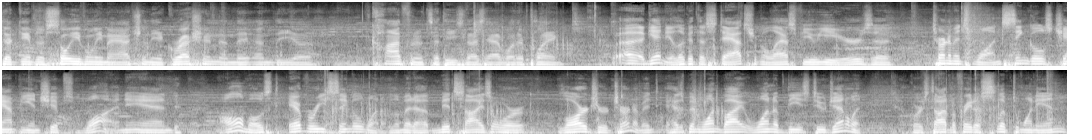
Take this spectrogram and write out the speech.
their games are so evenly matched, and the aggression and the and the uh, confidence that these guys have while they're playing. Uh, again, you look at the stats from the last few years. Uh, tournaments won, singles championships won, and almost every single one of them at a mid-size or larger tournament has been won by one of these two gentlemen. Of course, Todd Loffredo slipped one in,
